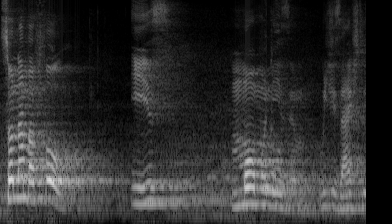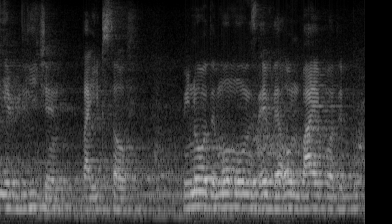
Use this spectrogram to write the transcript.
So, number four is Mormonism, which is actually a religion by itself. We know the Mormons they have their own Bible, the book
